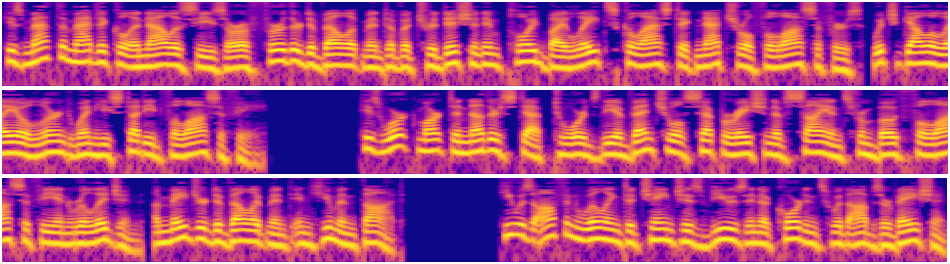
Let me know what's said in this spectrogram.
His mathematical analyses are a further development of a tradition employed by late scholastic natural philosophers, which Galileo learned when he studied philosophy. His work marked another step towards the eventual separation of science from both philosophy and religion, a major development in human thought. He was often willing to change his views in accordance with observation.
